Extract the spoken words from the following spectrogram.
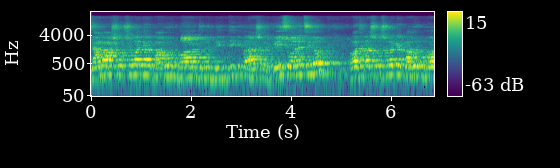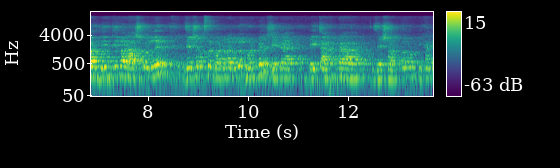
জামা শস্যলাকার বাহুর ভর যদি বৃদ্ধি কিংবা হ্রাস করে। কেস ওয়ানে ছিল অজানা শস্যলাকার বাহুর ভর বৃদ্ধি বা হ্রাস করলে যে সমস্ত ঘটনাগুলো ঘটবে, সেটা এই চারটা যে শর্ত এখানে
